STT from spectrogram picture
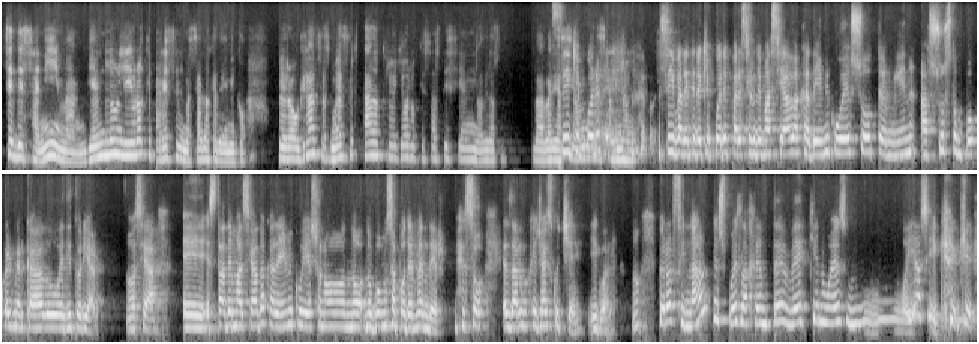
se desaniman viendo un libro que parece demasiado académico. Pero gracias, muy acertado creo yo lo que estás diciendo, las Sí, que puede, sí, Valentina, que puede parecer demasiado académico, eso también asusta un poco el mercado editorial. O sea, eh, está demasiado académico y eso no, no, no, vamos a poder vender. Eso es algo que ya escuché, igual. ¿no? Pero al final, después la gente ve que no es muy así, que, que,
